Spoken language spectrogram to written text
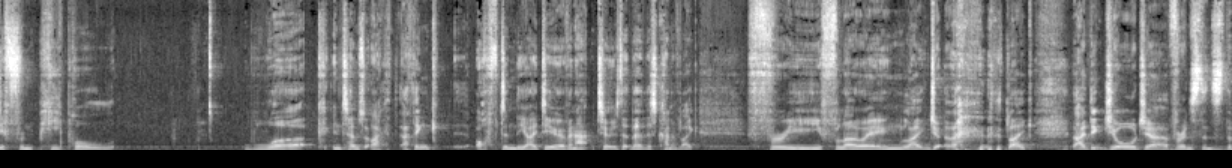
different people work in terms of like I think often the idea of an actor is that they're this kind of like free flowing like like I think Georgia for instance the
